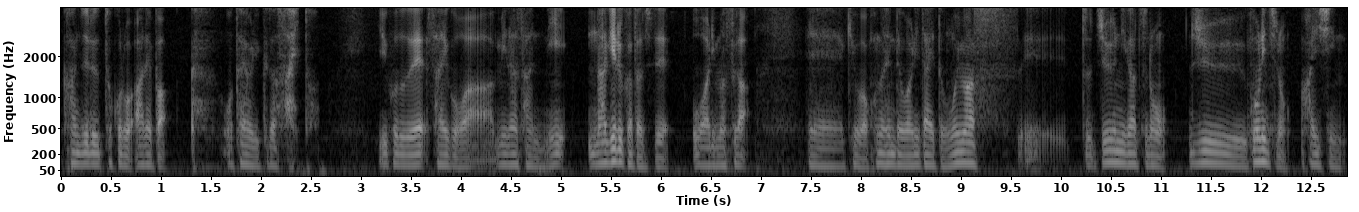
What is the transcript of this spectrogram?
感じるところあればお便りくださいと。いうことで最後は皆さんに投げる形で終わりますが、えー、今日はこの辺で終わりたいと思います。えー、っと12月の15日の配信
